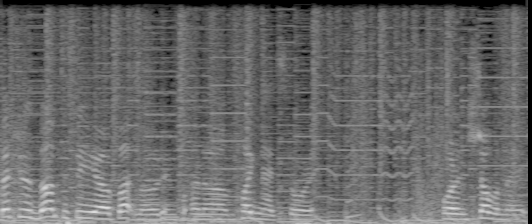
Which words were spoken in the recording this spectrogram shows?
Bet you would love to see uh, butt mode in, in um, Plague Knight story. Or in Shovel Knight.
